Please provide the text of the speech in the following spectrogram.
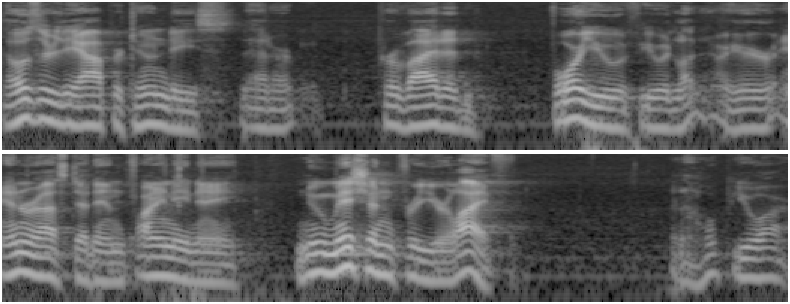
those are the opportunities that are provided for you if you would, or you're interested in finding a new mission for your life. And I hope you are.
